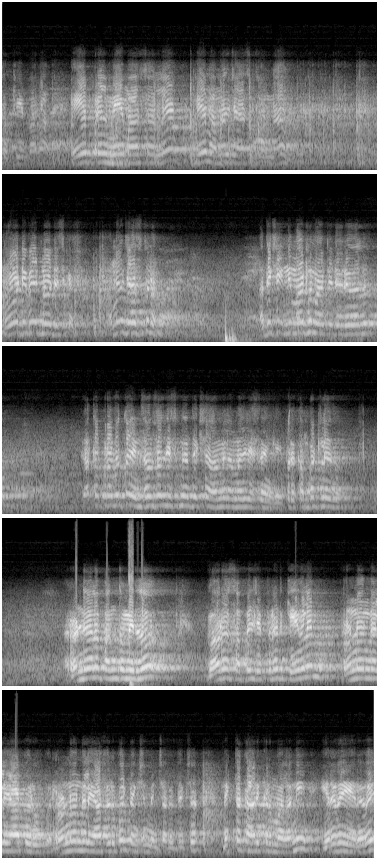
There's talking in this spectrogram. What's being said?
సుఖీ భవ. ఏప్రిల్ మే మాసంలో మేము అమలు చేస్తున్నాం. నో డిబేట్ నో డిస్కషన్ అమలు చేస్తున్నాం. అధ్యక్ష ఇన్ని మాటలు మాట్లాడారు వాళ్ళు? గత ప్రభుత్వం ఎన్ని సంవత్సరాలు తీసుకున్న అధ్యక్ష? హామీలు అమలు చేసడానికి ఇప్పుడు కంపట్లేదు రెండు వేల పంతొమ్మిదిలో గౌరవ సభ్యులు చెప్పినట్టు కేవలం రెండు వందల యాభై రూపాయలు రెండు వందల యాభై రూపాయలు పెన్షన్ పెంచారు అధ్యక్ష. మిగతా కార్యక్రమాలని ఇరవై ఇరవై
